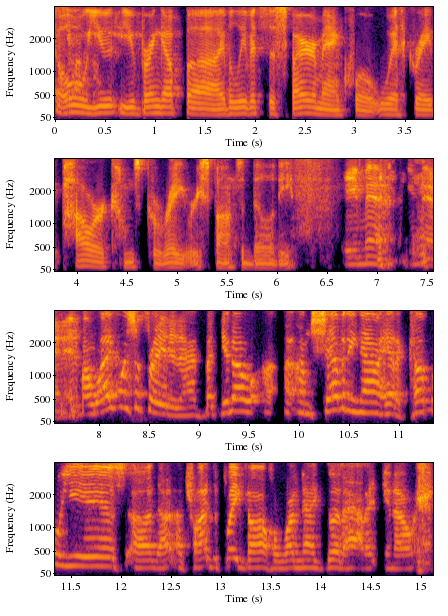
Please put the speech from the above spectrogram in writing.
Oh, you you bring up uh, I believe it's the Spider-Man quote, with great power comes great responsibility. Amen. Amen. And my wife was afraid of that, but you know, I, I'm 70 now. I had a couple years. Uh, I tried to play golf. I wasn't that good at it, you know, and,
